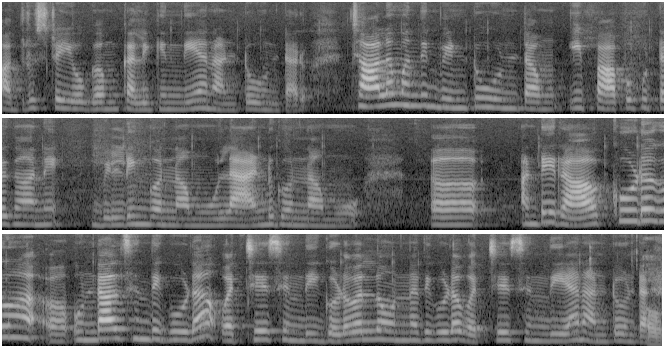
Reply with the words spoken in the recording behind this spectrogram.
అదృష్ట యోగం కలిగింది అని అంటూ ఉంటారు. చాలామందిని వింటూ ఉంటాము. ఈ పాప పుట్టగానే బిల్డింగ్ కొన్నాము ల్యాండ్ కొన్నాము. అంటే రాకూడదు ఉండాల్సింది కూడా వచ్చేసింది గొడవల్లో ఉన్నది కూడా వచ్చేసింది అని అంటూ ఉంటారు.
